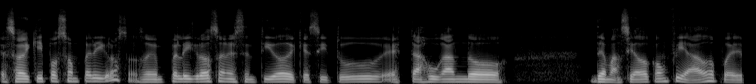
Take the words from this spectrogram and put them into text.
esos equipos son peligrosos. Son peligrosos en el sentido de que si tú estás jugando demasiado confiado, pues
